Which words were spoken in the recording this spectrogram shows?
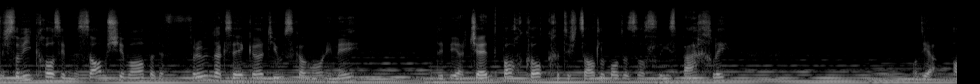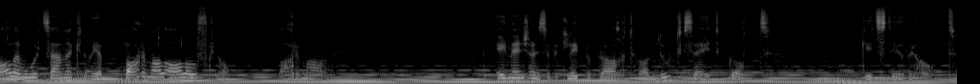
Es ist so weit gekommen, dass ich am Samstag am Abend, der Freund hat gesagt, geht die Ausgang ohne mich. Und ich bin an Gentbach gehockt, das ist Zadelboden, so ein kleines Bächli. Und ich habe alle Mut zusammengenommen, ich habe ein paar Mal Anlauf genommen. Ein paar Mal. Und irgendwann habe ich es über die Lippen gebracht und habe laut gesagt, Gott, gibt es dich überhaupt?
